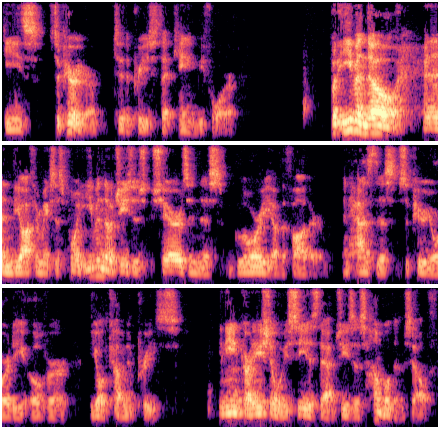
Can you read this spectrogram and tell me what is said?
He's superior to the priests that came before. But even though and then the author makes this point even though Jesus shares in this glory of the Father and has this superiority over the Old Covenant priests, in the incarnation, what we see is that Jesus humbled himself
